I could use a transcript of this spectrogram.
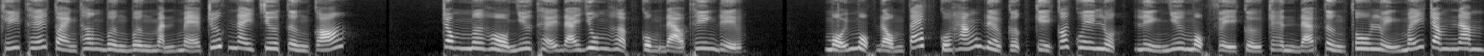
Khí thế toàn thân bừng bừng mạnh mẽ trước nay chưa từng có. Trong mơ hồ như thể đã dung hợp cùng đạo thiên địa. Mỗi một động tác của hắn đều cực kỳ có quy luật, liền như một vị cự kình đã từng tu luyện mấy trăm năm.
